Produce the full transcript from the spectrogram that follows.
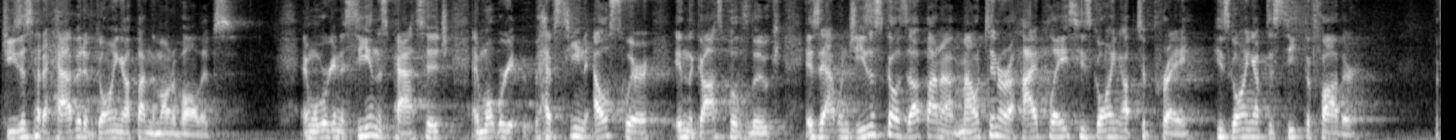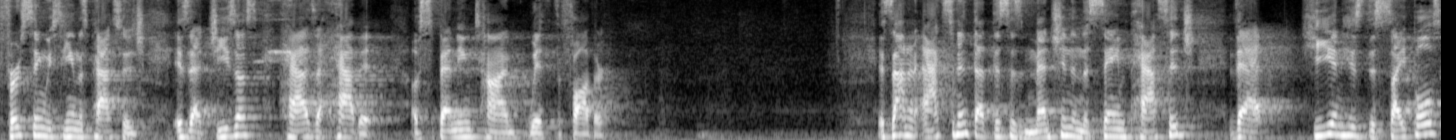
Jesus had a habit of going up on the Mount of Olives. And what we're going to see in this passage, and what we have seen elsewhere in the Gospel of Luke, is that when Jesus goes up on a mountain or a high place, he's going up to pray. He's going up to seek the Father. The first thing we see in this passage is that Jesus has a habit of spending time with the Father. It's not an accident that this is mentioned in the same passage that he and his disciples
